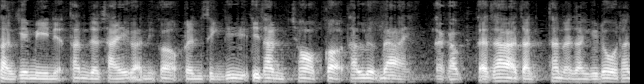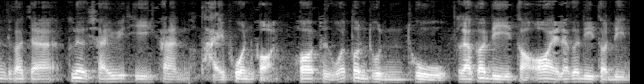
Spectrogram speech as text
สารเคมีเนี่ยท่านจะใช้ก็อันนี้ก็เป็นสิ่งที่ที่ท่านชอบก็ท่านเลือกได้นะครับแต่ถ้าอาจารย์ท่านอาจารย์กิโดท่านก็จะเลือกใช้วิธีการไถพรวนก่อน เพราะถือว่าต้นทุนถูก แล้วก็ดีต่ออ้อย แล้วก็ดีต่อดิน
